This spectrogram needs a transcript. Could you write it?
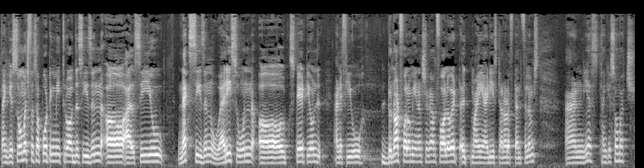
Thank you so much for supporting me throughout the season. Uh, i'll see you next season very soon. Uh, stay tuned. And if you do not follow me on instagram follow it. It my id is 10 out of 10 films. And yes thank you so much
